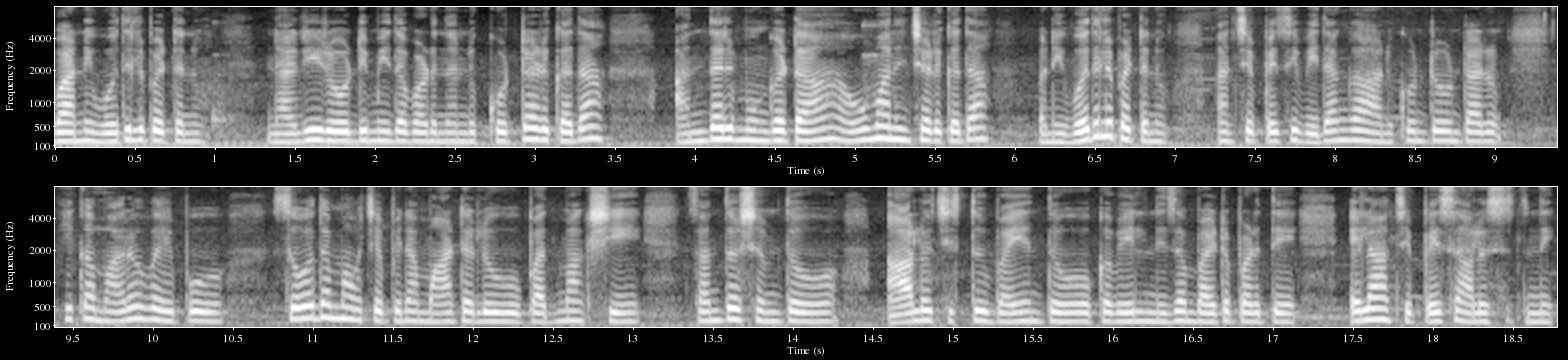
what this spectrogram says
వాడిని వదిలిపెట్టను. నడి రోడ్డు మీద వాడు నన్ను కొట్టాడు కదా అందరి ముంగట అవమానించాడు కదా వాడిని వదిలిపెట్టను అని చెప్పేసి విధంగా అనుకుంటూ ఉంటారు. ఇక మరోవైపు సోదమ్మ చెప్పిన మాటలు పద్మాక్షి సంతోషంతో ఆలోచిస్తూ భయంతో ఒకవేళ నిజం బయటపడితే ఎలా చెప్పేసి ఆలోచిస్తుంది.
